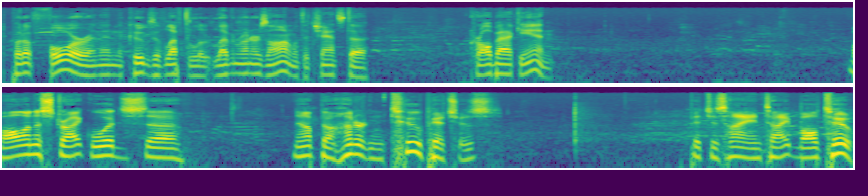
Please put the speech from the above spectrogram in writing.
to put up four, and then the Cougs have left 11 runners on with a chance to crawl back in. Ball and a strike. Woods uh, now up to 102 pitches. Pitches high and tight. Ball two.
